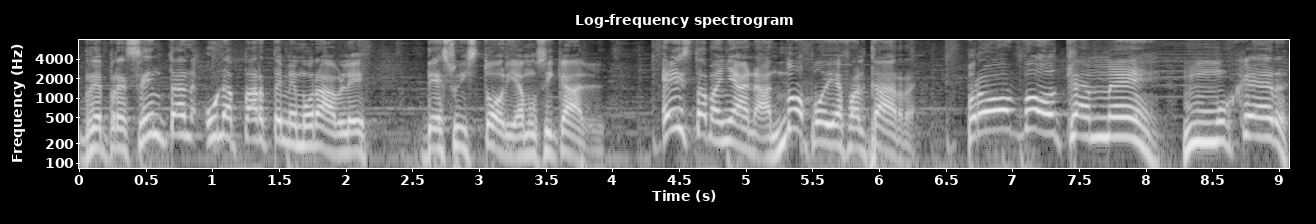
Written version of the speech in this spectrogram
representan una parte memorable de su historia musical. Esta mañana no podía faltar Provócame, mujer,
